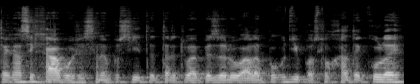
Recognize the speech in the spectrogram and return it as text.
tak asi chápu, že se nepustíte tady tu epizodu, ale pokud ji posloucháte kvůli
